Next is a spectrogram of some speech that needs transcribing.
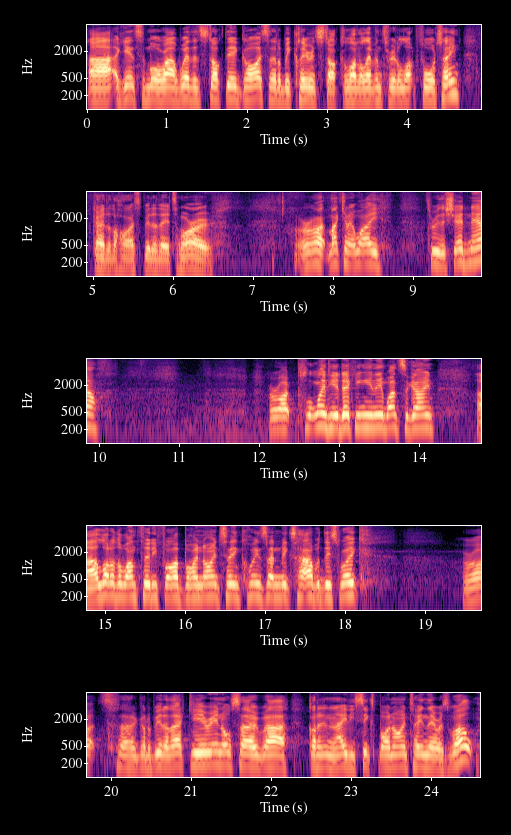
Uh, against some more uh, weathered stock there, guys. So that'll be clearance stock, lot 11 through to lot 14. Go to the highest bidder there tomorrow. All right, making our way through the shed now. All right, plenty of decking in here once again. Uh, a lot of the 135 by 19 Queensland mixed hardwood this week. All right, so got a bit of that gear in. Also uh, got it in an 86 by 19 there as well.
